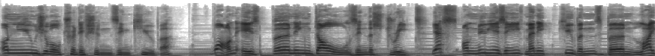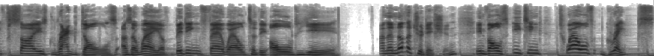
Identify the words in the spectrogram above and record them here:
unusual traditions in Cuba. One is burning dolls in the street. Yes, on New Year's Eve, many Cubans burn life sized rag dolls as a way of bidding farewell to the old year. And another tradition involves eating 12 grapes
